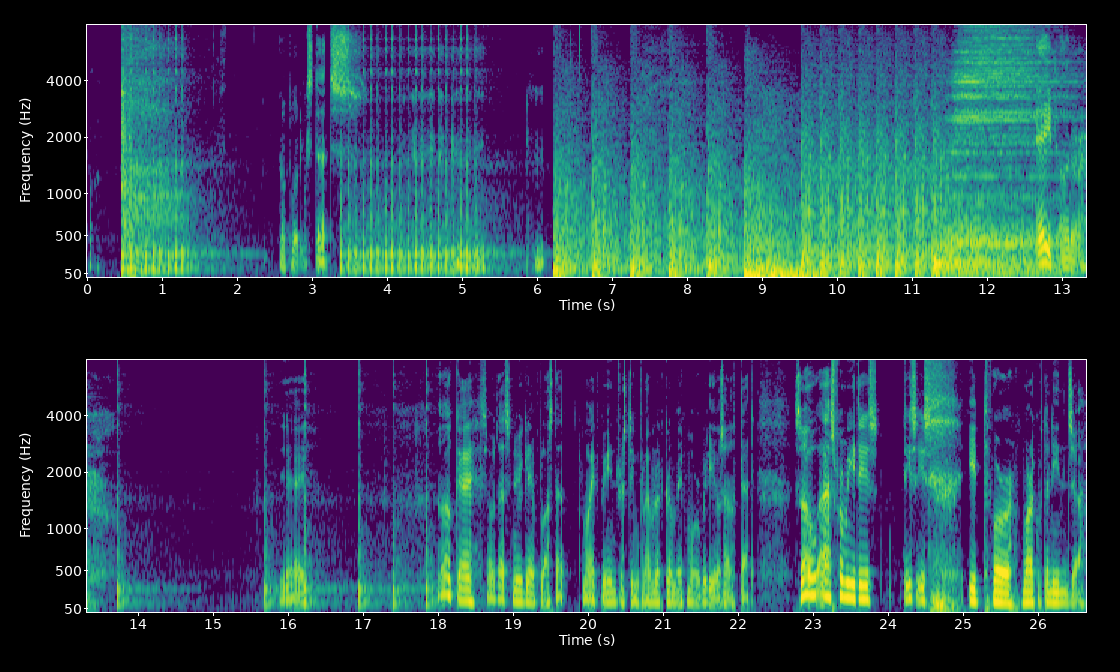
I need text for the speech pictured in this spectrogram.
Fuck. Uploading stats. Honor. Yay. Okay, so that's New Game Plus. That might be interesting, but I'm not gonna make more videos out of that. So as for me, this this is it for Mark of the Ninja.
